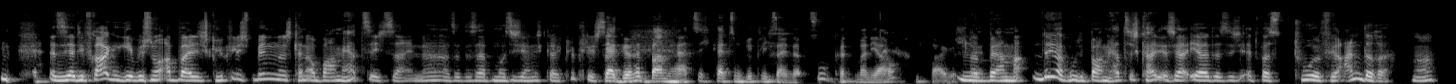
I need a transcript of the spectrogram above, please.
es ist ja die Frage, gebe ich nur ab, weil ich glücklich bin? Ich kann auch barmherzig sein, ne? Also deshalb muss ich ja nicht gleich glücklich Ja, sein. gehört Barmherzigkeit zum Glücklichsein dazu? Könnte man ja auch die Frage Na, stellen. Barmha- ja, gut, Barmherzigkeit ist ja eher, dass ich etwas tue für andere. Ne?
